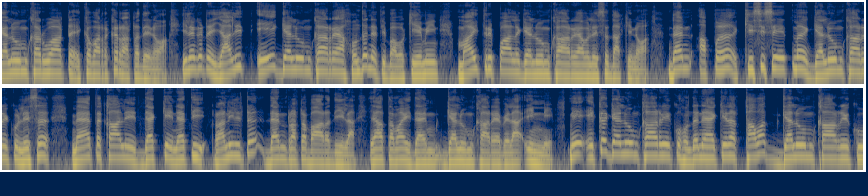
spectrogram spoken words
ගැලුම්කරවාට එකවරක රට දෙනවා. ඉළඟට යළිත් ඒ ගැලුම් කාරයා හොඳ නැති බව කියමින් මෛත්‍රපාල ගැලුම් කාර්යාව ලෙස දකිනවා. දැන් අප කිසිසේත්ම ගැලුම්කාරයෙකු ලෙස මෑත කාලේ දැක්කේ නැති රනිල්ට දැන් රට බාරදීලා. එයා තමයි දැම් ගැලුම් කාරය වෙලා ඉන්නේ. මේ එක ගැලුම් කාරයෙකු හොඳ නෑ කියලා තවත් ගැලුම් කාරයෙකු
